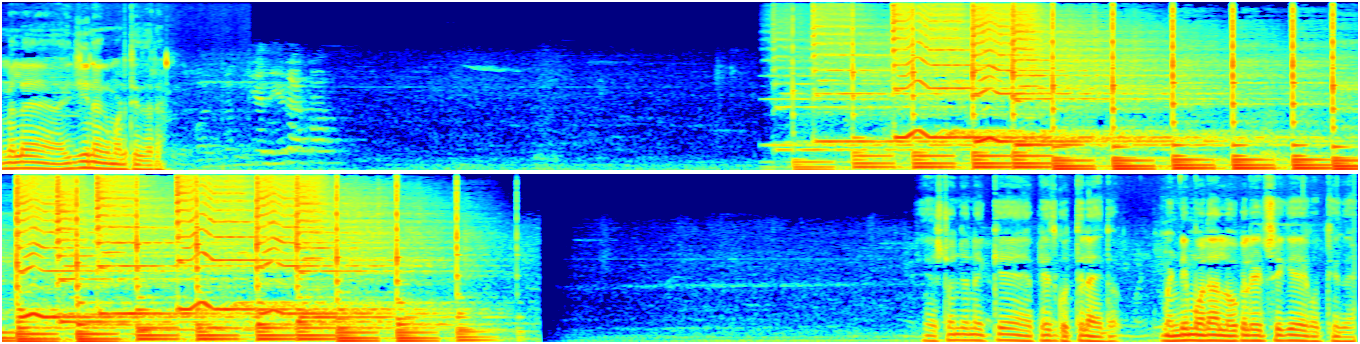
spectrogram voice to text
ಆಮೇಲೆ ಹೈಜೀನಾಗಿ ಮಾಡ್ತಿದ್ದಾರೆ. ಎಷ್ಟೊಂದು ಜನಕ್ಕೆ ಪ್ಲೇಸ್ ಗೊತ್ತಿಲ್ಲ ಇದು. ಮಂಡಿ ಮೂಲ ಲೋಕಲ್ ಏಡ್ಸಿಗೆ ಗೊತ್ತಿದೆ.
